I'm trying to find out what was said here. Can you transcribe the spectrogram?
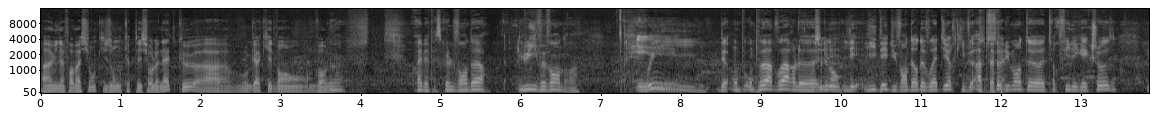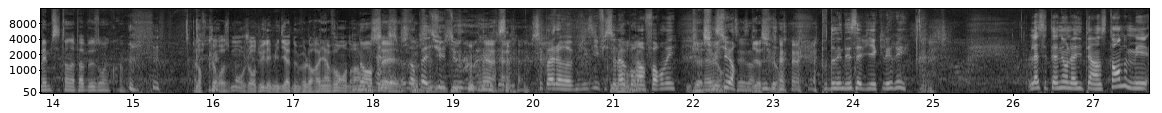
à une information qu'ils ont captée sur le net que à- au gars qui est devant, devant eux. Ouais. Mais parce que le vendeur, lui, il veut vendre. Et Oui. on, on peut avoir l'idée du vendeur de voiture qui veut absolument te, te refiler quelque chose, même si t'en as pas besoin. Quoi. Alors qu'heureusement, aujourd'hui, les médias ne veulent rien vendre. hein, Non, on bien sait. sûr. Non, pas du tout. C'est pas leur objectif, ils sont là pour informer, Bien Ah sûr, bien sûr. pour donner des avis éclairés. Là, cette année, on l'a dit, t'as un stand, mais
